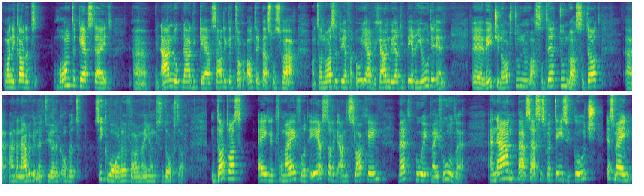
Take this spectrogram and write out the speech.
Want ik had het rond de kersttijd, uh, in aanloop na die kerst, had ik het toch altijd best wel zwaar. Want dan was het weer van, oh ja, we gaan weer die periode in. Uh, weet je nog, toen was er dit, toen was er dat. Uh, en dan heb ik het natuurlijk op het ziek worden van mijn jongste dochter. Dat was eigenlijk voor mij voor het eerst dat ik aan de slag ging met hoe ik mij voelde. En na een paar sessies met deze coach is mijn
